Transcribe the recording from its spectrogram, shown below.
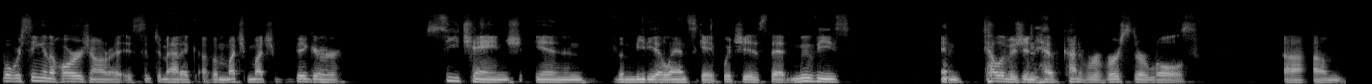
what we're seeing in the horror genre is symptomatic of a much much bigger sea change in the media landscape, which is that movies and television have kind of reversed their roles. Um,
